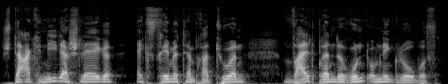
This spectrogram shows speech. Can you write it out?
Starke Niederschläge, extreme Temperaturen, Waldbrände rund um den Globus.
